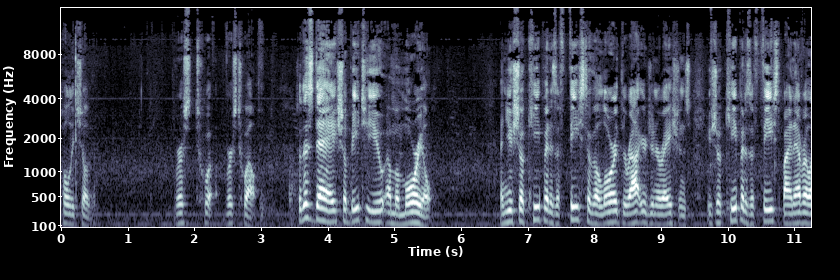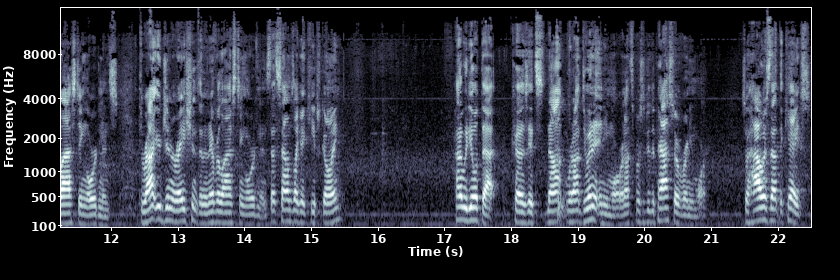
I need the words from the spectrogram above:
holy children. Verse, tw- verse 12. So this day shall be to you a memorial, and you shall keep it as a feast of the Lord throughout your generations. You shall keep it as a feast by an everlasting ordinance. Throughout your generations and an everlasting ordinance. That sounds like it keeps going. How do we deal with that? Because it's not we're not doing it anymore. We're not supposed to do the Passover anymore. So how is that the case?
